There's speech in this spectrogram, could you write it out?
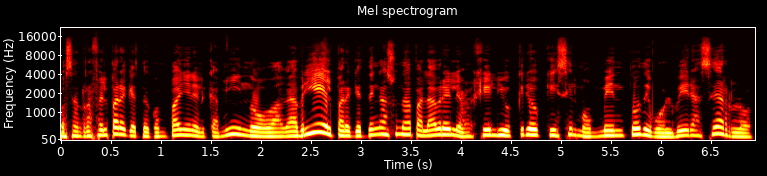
o San Rafael para que te acompañe en el camino, o a Gabriel para que tengas una palabra del Evangelio, creo que es el momento de volver a hacerlo.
